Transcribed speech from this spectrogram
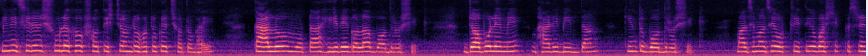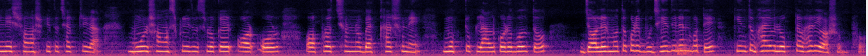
তিনি ছিলেন সুলেখক সতীশচন্দ্র ঘটকের ছোট ভাই। কালো, মোটা হেরে গলা বদ্রসিক। ডবল এম এ ভারী বিদ্যান কিন্তু বদ্রসিক। মাঝে মাঝে ওর তৃতীয় বার্ষিক শ্রেণির সংস্কৃত ছাত্রীরা মূল সংস্কৃত শ্লোকের ওর অপ্রচ্ছন্ন ব্যাখ্যা শুনে মুখটুক লাল করে বলতো, জলের মতো করে বুঝিয়ে দিলেন বটে, কিন্তু ভাই লোকটা ভারী অসভ্য।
